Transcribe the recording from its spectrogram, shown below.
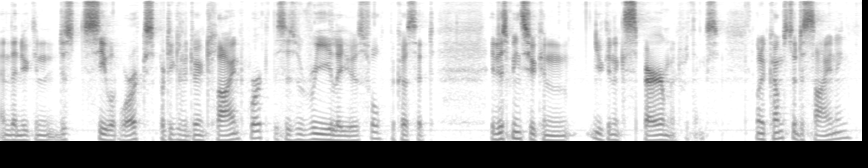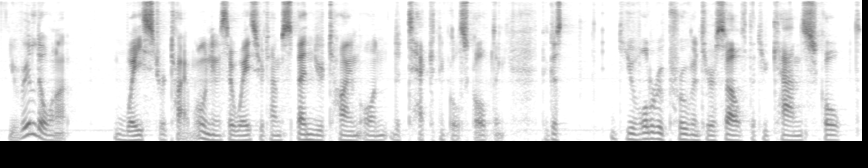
and then you can just see what works, particularly doing client work. This is really useful because it it just means you can you can experiment with things. When it comes to designing, you really don't want to waste your time. I wouldn't even say waste your time, spend your time on the technical sculpting because you've already proven to yourself that you can sculpt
